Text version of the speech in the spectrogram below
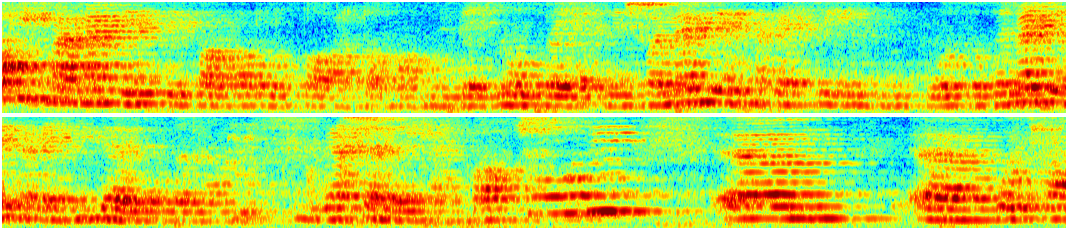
akik már megnézték az adott tartalmat, mondjuk egy blogbejegyzés, vagy megnéztek egy Facebook posztot, vagy megnéztek egy videót, ami az eseményhez kapcsolódik, hogyha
